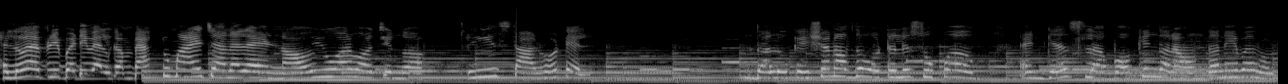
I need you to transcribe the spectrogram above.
Hello everybody, welcome back to my channel and now you are watching a 3 star hotel. The location of the hotel is superb and guests love walking around the neighborhood.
